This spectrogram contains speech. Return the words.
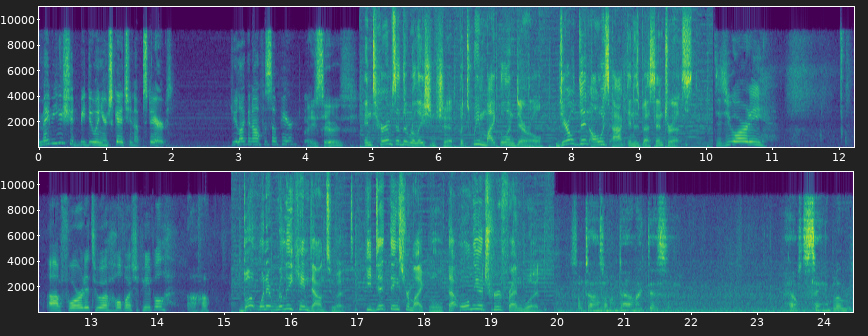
Maybe you should be doing your sketching upstairs. Do you like an office up here? Are you serious? In terms of the relationship between Michael and Daryl, Daryl didn't always act in his best interest. Did you already um, forward it to a whole bunch of people? Uh huh. But when it really came down to it, he did things for Michael that only a true friend would. Sometimes when I'm down like this, it helps to sing the blues.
